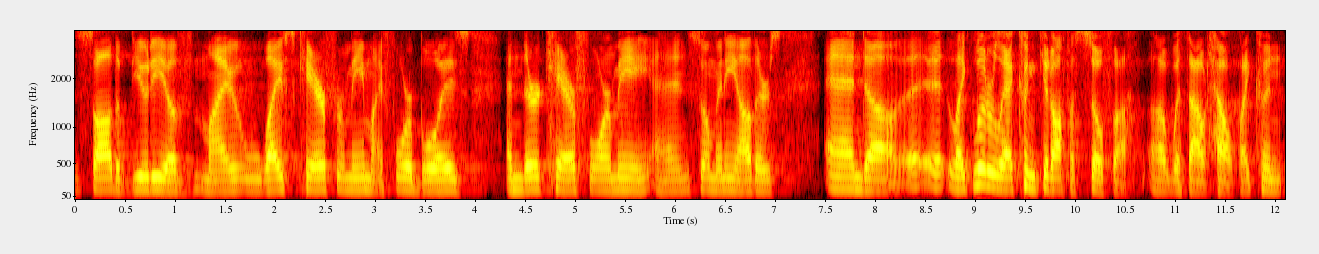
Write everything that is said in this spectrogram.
saw the beauty of my wife's care for me, my four boys, and their care for me, and so many others. And uh, it, like literally, I couldn't get off a sofa uh, without help. I couldn't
